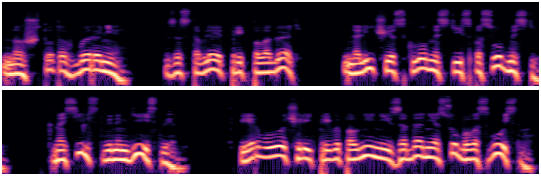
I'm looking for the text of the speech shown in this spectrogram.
но что-то в Бэроне заставляет предполагать наличие склонности и способности к насильственным действиям в первую очередь при выполнении заданий особого свойства,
